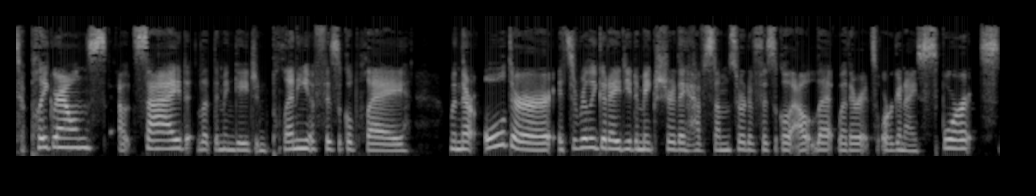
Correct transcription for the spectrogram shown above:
to playgrounds outside, let them engage in plenty of physical play When they're older, it's a really good idea to make sure they have some sort of physical outlet, whether it's organized sports,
